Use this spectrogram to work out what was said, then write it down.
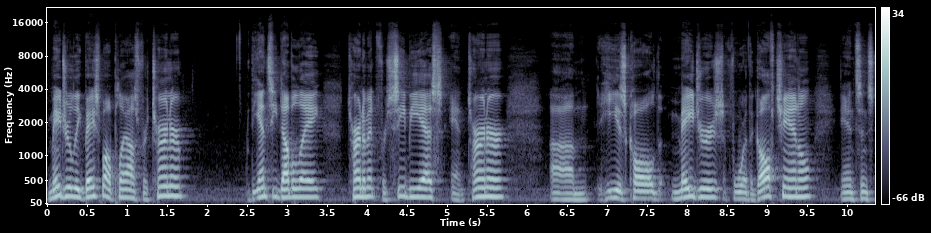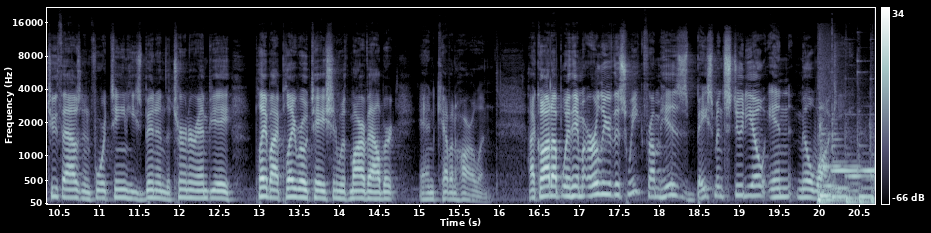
Major League Baseball playoffs for Turner, the NCAA tournament for CBS and Turner. Um, he has called majors for the Golf Channel, and since 2014, he's been in the Turner NBA play by play rotation with Marv Albert and Kevin Harlan. I caught up with him earlier this week from his basement studio in Milwaukee.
